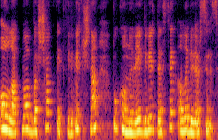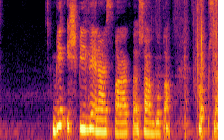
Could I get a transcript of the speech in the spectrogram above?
Oğlak ve Başak etkili bir kişiden bu konuyla ilgili bir destek alabilirsiniz. Bir işbirliği enerjisi var arkadaşlar burada. Çok güzel.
